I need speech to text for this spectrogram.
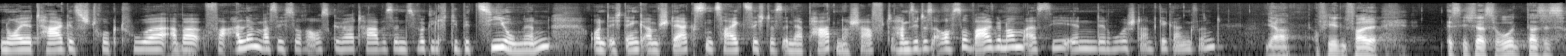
neue Tagesstruktur. Aber vor allem, was ich so rausgehört habe, sind es wirklich die Beziehungen. Und ich denke, am stärksten zeigt sich das in der Partnerschaft. Haben Sie das auch so wahrgenommen, als Sie in den Ruhestand gegangen sind? Ja, auf jeden Fall. Es ist ja so, dass es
